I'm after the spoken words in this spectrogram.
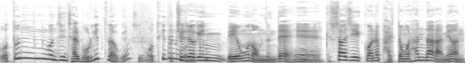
어떤 건지는 잘 모르겠더라고요. 지금 어떻게 되는 겁니까? 구체적인 내용은 없는데 예. 그 수사지휘권을 발동을 한다라면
